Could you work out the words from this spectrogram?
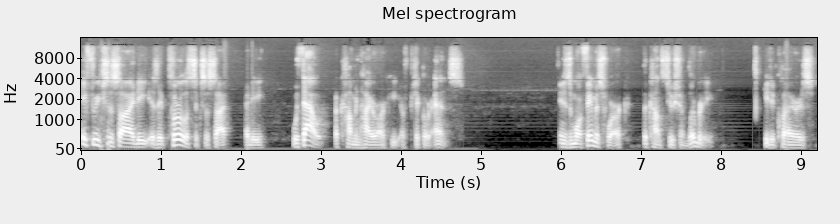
A free society is a pluralistic society without a common hierarchy of particular ends. In his more famous work, The Constitution of Liberty, he declares,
